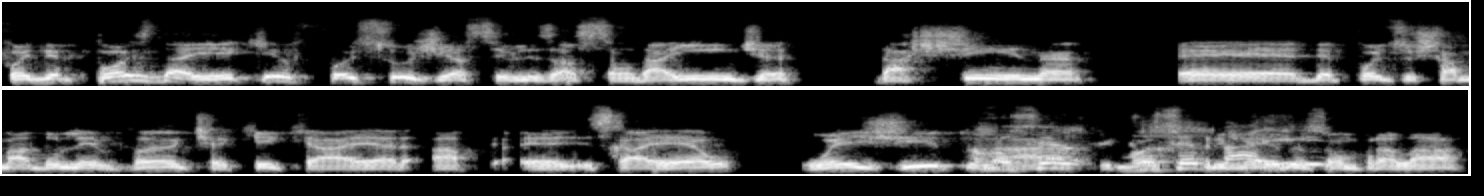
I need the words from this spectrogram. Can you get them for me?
Foi depois daí que foi surgir a civilização da Índia, da China, é, depois o chamado Levante aqui, que é a, a Israel, o Egito, você, na África, você os tá primeiros tá vão para lá,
